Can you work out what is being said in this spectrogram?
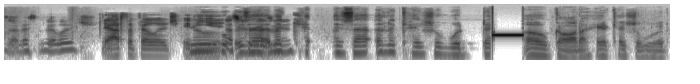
Is that a village? Yeah, it's the village, idiot. That's is that an is that an acacia wood? Oh god, I hate acacia wood.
